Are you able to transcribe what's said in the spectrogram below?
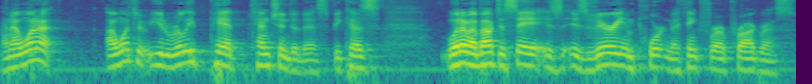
And I want to I want to, you to really pay attention to this because what I'm about to say is, is very important, I think, for our progress.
